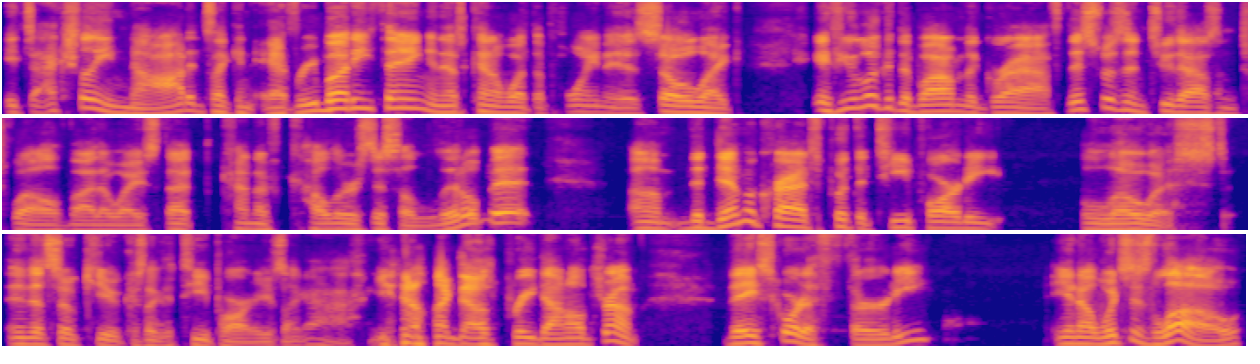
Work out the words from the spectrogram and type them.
It's actually not. It's like an everybody thing, and that's kind of what the point is. So like if you look at the bottom of the graph, this was in 2012, by the way, so that kind of colors this a little bit. Um, the Democrats put the Tea Party lowest, and that's so cute because like the Tea Party is like ah, you know, like that was pre Donald Trump. They scored a 30, you know, which is low.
